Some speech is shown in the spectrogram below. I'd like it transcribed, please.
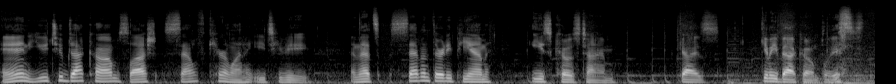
and youtube.com slash South Carolina ETV. And that's 7.30 p.m. East Coast time. Guys, get me back home, please.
